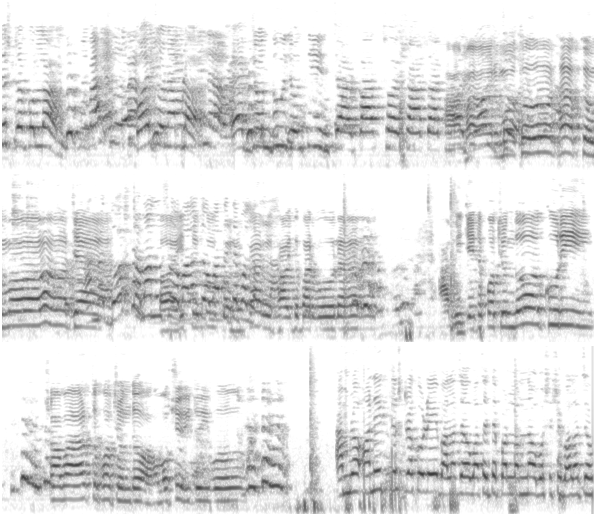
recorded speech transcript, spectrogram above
চেষ্টা করলাম। কয়জন আমরা? একজন দুইজন তিন চার পাঁচ ছয় সাত আট নয় আমার মতো এত মজা। আমরা দশটা মানুষ বাঁচাতে পারলাম পারব না। আমি যেটা পছন্দ করি সবার তো পছন্দ অবশ্যই দইব। আমরা অনেক চেষ্টা করে বালাচাও বাঁচাতে পারলাম না অবশেষে বালাচাও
